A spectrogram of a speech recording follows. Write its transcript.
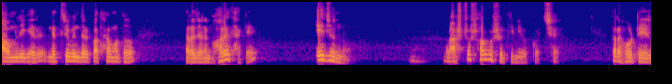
আওয়ামী লীগের নেতৃবৃন্দের কথা মতো তারা যেন ঘরে থাকে, এজন্য রাষ্ট্র সর্বশক্তি নিয়োগ করছে। তারা হোটেল,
